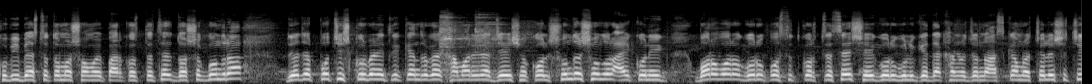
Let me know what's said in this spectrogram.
খুবই ব্যস্ততম সময় পার করতেছে। দর্শক বন্ধুরা, দুই হাজার পঁচিশ কুরবানি ঈদকে কেন্দ্র করে খামারিরা যে সকল সুন্দর সুন্দর আইকনিক বড় বড় গরু প্রস্তুত করতেছে, সেই গরুগুলিকে দেখানোর জন্য আজকে আমরা চলে এসেছি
